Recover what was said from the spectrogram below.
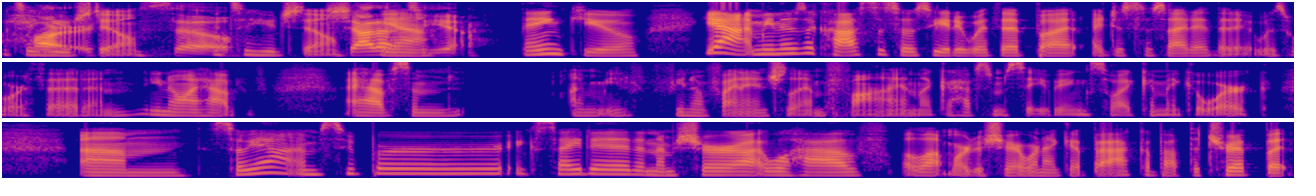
It's a huge deal. So It's a huge deal. shout out yeah. to you. Thank you. Yeah, I mean there's a cost associated with it, but I just decided that it was worth it and you know, I have I have some I mean, you know, financially I'm fine. Like I have some savings so I can make it work. Um so yeah, I'm super excited and I'm sure I will have a lot more to share when I get back about the trip, but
